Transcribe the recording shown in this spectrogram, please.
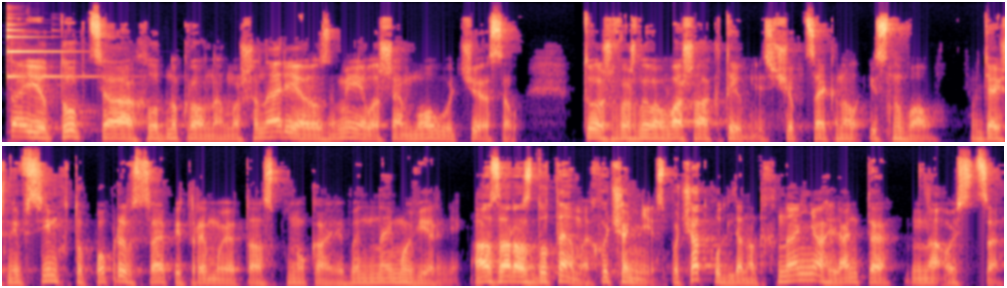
Та Ютуб ця хладнокровна машинерія розуміє лише мову чисел. Тож важлива ваша активність, щоб цей канал існував. Вдячний всім, хто, попри все, підтримує та спонукає. Ви неймовірні. А зараз до теми. Хоча ні, спочатку для натхнення гляньте на ось це.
